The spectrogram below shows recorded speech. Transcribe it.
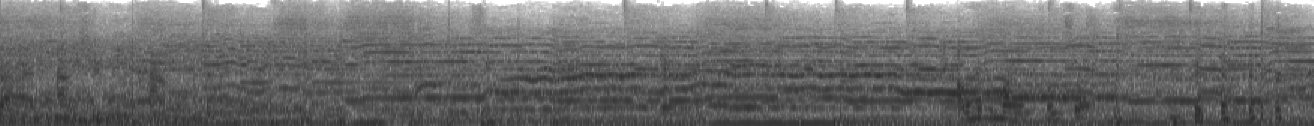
Guys absolutely hammered that. I'm having my own concert.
